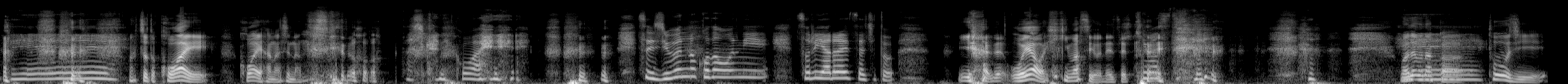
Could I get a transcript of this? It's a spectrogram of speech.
な。へえ。まあちょっと怖い、怖い話なんですけど。確かに怖い。それ自分の子供にそれやられてたらちょっといや、で親は引きますよね、絶対。ますね。まあでもなんか当時、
